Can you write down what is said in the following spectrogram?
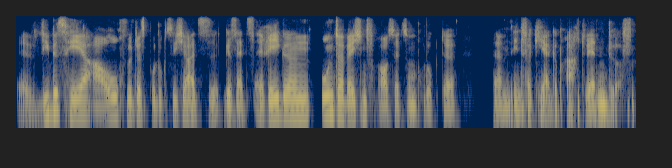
äh, wie bisher auch wird das Produktsicherheitsgesetz regeln, unter welchen Voraussetzungen Produkte ähm, in Verkehr gebracht werden dürfen.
